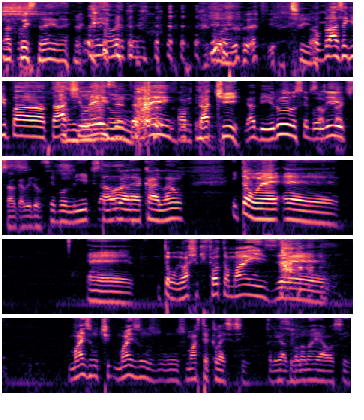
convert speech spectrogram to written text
Mas ficou estranho, né? Meia hora com a... Um abraço aqui pra Tati Salve, Moreno. Laser também. Salve, Tati. Gabiru, Salve, Cebolito. Tati, salve, Gabiru. Cebolitos, Da tá bom, hora. galera, Carlão. Então, é, é, é, Então, eu acho que falta mais. É, mais um tipo. Mais uns, uns masterclass, assim, tá ligado? Sim. Falando a real, assim.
